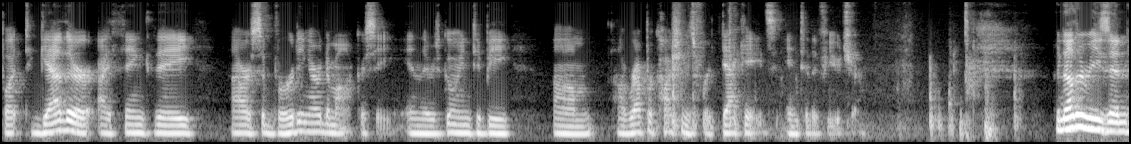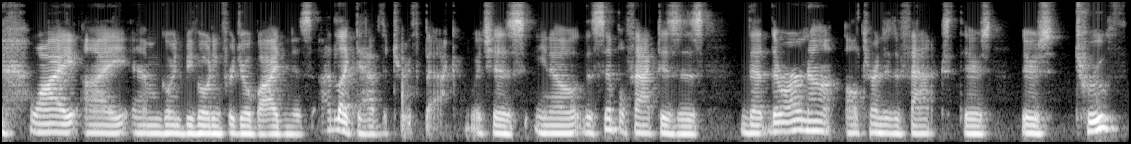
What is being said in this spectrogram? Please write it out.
but together, I think they are subverting our democracy, and there's going to be um, uh, repercussions for decades into the future. Another reason why I am going to be voting for Joe Biden is I'd like to have the truth back, which is, you know, the simple fact is is that there are not alternative facts. There's there's truth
